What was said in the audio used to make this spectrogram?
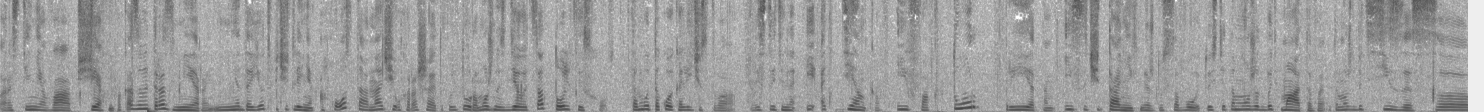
растения вообще, не показывает размера, не дает впечатления. А хоста, она чем хороша, эта культура, можно сделать сад только из хост там будет такое количество действительно и оттенков, и фактур, при этом и сочетаний их между собой. То есть это может быть матовое, это может быть сизое с э,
